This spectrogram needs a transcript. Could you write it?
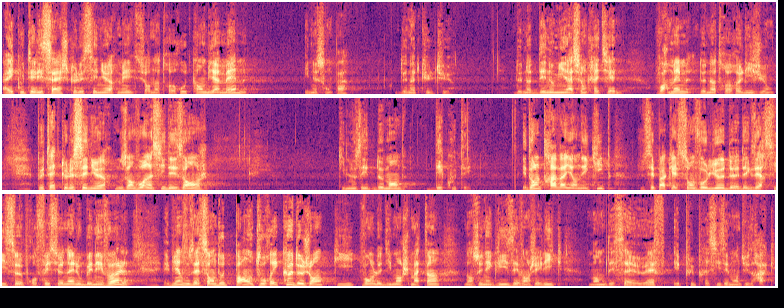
à écouter les sages que le Seigneur met sur notre route, quand bien même ils ne sont pas de notre culture, de notre dénomination chrétienne, voire même de notre religion. Peut-être que le Seigneur nous envoie ainsi des anges qu'il nous demande d'écouter. Et dans le travail en équipe, je ne sais pas quels sont vos lieux d'exercice professionnels ou bénévoles, eh bien vous n'êtes sans doute pas entouré que de gens qui vont le dimanche matin dans une église évangélique, membre des CEF et plus précisément du DRAC,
